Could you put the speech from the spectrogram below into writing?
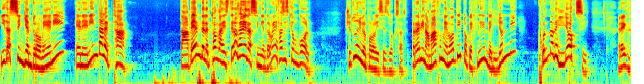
Ήταν συγκεντρωμένη 90 λεπτά. Τα 5 λεπτών καθυστερώς δεν ήταν συγκεντρωμένη, φάσεις και ο γκολ. Και τούτο είναι η υπερπροβολή της δόξας. Πρέπει να μάθουμε ότι το παιχνίδι τελειώνει, μπορεί να τελειώσει. Ρε, εν-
